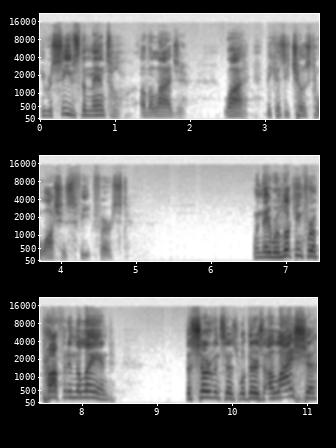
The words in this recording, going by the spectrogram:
He receives the mantle of Elijah. Why? Because he chose to wash his feet first. When they were looking for a prophet in the land, the servant says, Well, there's Elisha.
